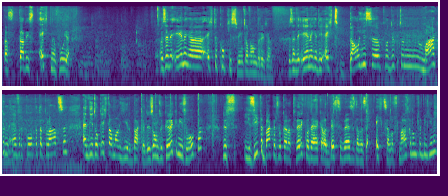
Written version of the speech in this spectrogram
Dat is, dat is echt een goeie. We zijn de enige echte koekjeswinkel van Brugge. We zijn de enige die echt Belgische producten maken en verkopen ter plaatse. En die het ook echt allemaal hier bakken. Dus onze keuken is open. Dus je ziet de bakkers ook aan het werk. Wat eigenlijk al het beste wijs is dat we ze echt zelf maken om te beginnen.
